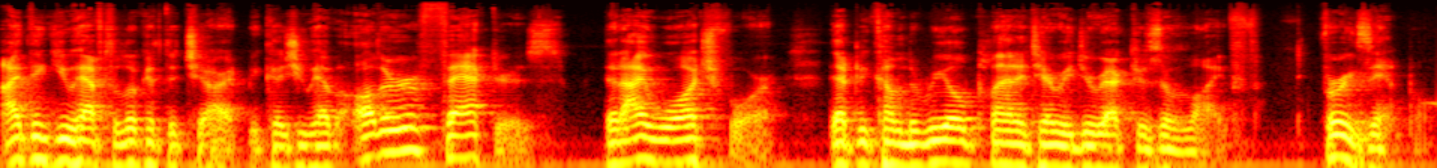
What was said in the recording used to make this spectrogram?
I think you have to look at the chart because you have other factors that I watch for that become the real planetary directors of life. For example,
